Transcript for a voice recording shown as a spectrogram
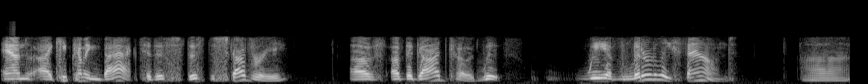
And I keep coming back to this this discovery of of the God code. We we have literally found uh,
